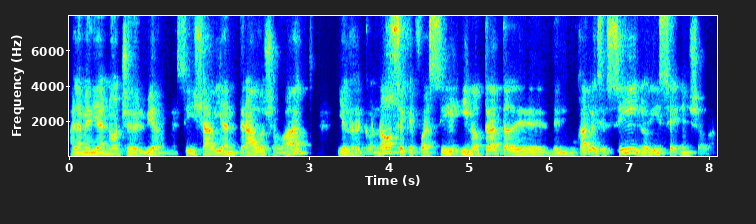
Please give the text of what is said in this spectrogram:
a la medianoche del viernes. ¿sí? Ya había entrado Shabbat y él reconoce que fue así y no trata de, dibujarla. Dice, sí, lo hice en Shabbat.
